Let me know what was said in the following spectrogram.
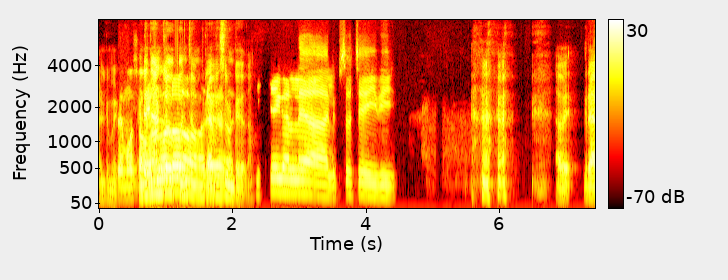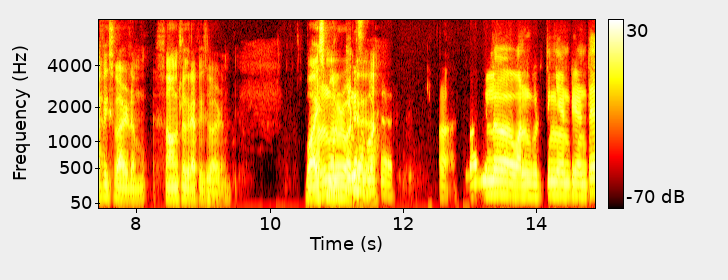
అల్టిమేట్ రెమో అంటే సాంగ్ దాంట్లో కొంచెం గ్రాఫిక్స్ ఉంటాయి కదా. ఇచ్చేయగలే లిప్స్ వచ్చే ఇది అవే గ్రాఫిక్స్ వాడడం సాంగ్స్లో గ్రాఫిక్స్ వాడడం. బాయ్స్ మరో వాడతారు శివాజీలో వన్ గుడ్ థింగ్ ఏంటి అంటే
